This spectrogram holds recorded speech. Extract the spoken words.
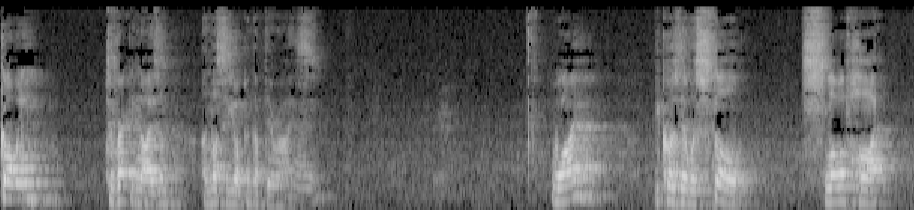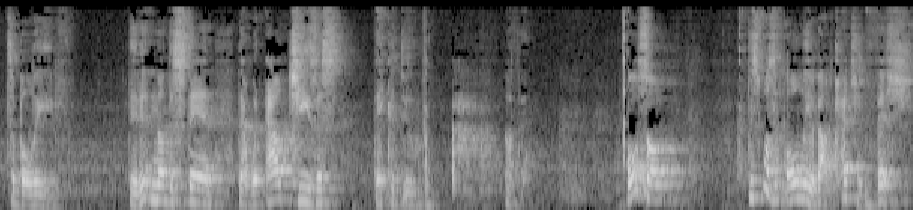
going to recognize him unless he opened up their eyes. Why? Because they were still slow of heart to believe. They didn't understand that without Jesus, they could do nothing. Also, this wasn't only about catching fish,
